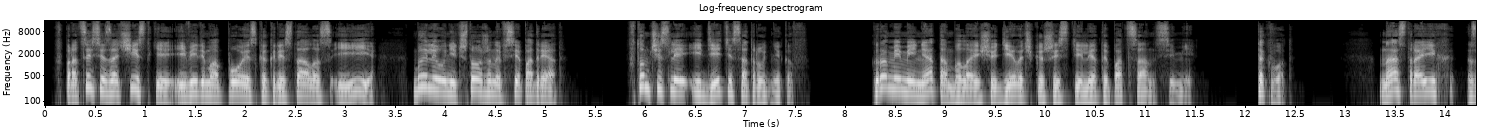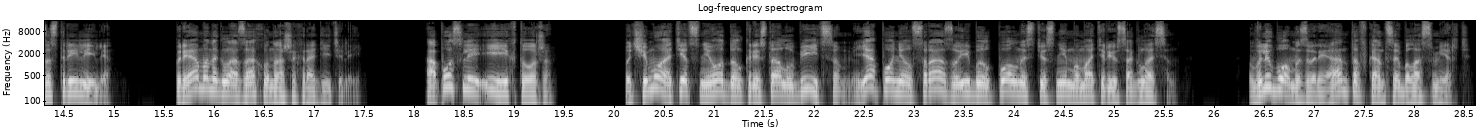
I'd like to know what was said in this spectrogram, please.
В процессе зачистки и, видимо, поиска кристалла с ИИ были уничтожены все подряд, в том числе и дети сотрудников. Кроме меня там была еще девочка шести лет и пацан семи. Так вот, нас троих застрелили. Прямо на глазах у наших родителей. А после и их тоже. Почему отец не отдал кристалл убийцам, я понял сразу и был полностью с ним и матерью согласен. В любом из вариантов в конце была смерть.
